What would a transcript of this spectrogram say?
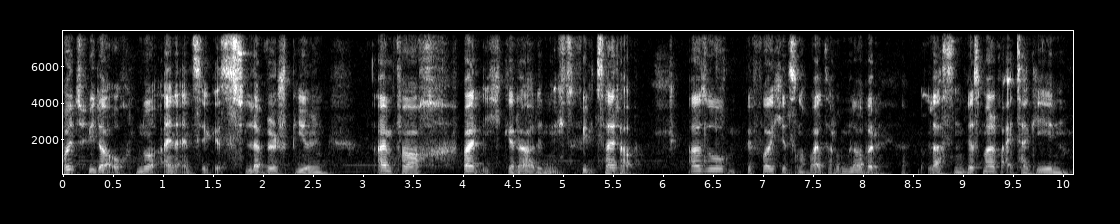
heute wieder auch nur ein einziges Level spielen, einfach weil ich gerade nicht so viel Zeit habe. Also, bevor ich jetzt noch weiter rumlabere, lassen wir es mal weitergehen.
